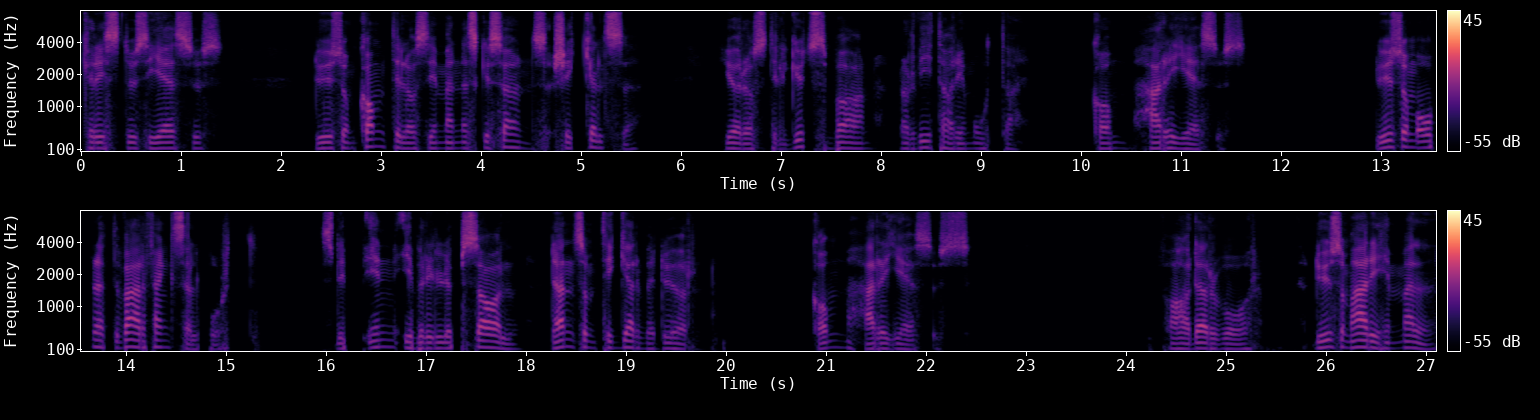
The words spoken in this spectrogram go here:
Kristus Jesus, du som kom til oss i menneskesønnens skikkelse, Gjør oss til Guds barn når vi tar imot deg. Kom, Herre Jesus. Du som åpnet hver fengselport, slipp inn i bryllupssalen den som tigger ved døren. Kom, Herre Jesus. Fader vår, du som er i himmelen,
